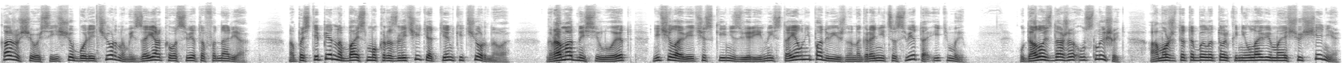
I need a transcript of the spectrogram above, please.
кажущегося еще более черным из-за яркого света фонаря. Но постепенно Бай смог различить оттенки черного. Громадный силуэт, нечеловеческий, не звериный, стоял неподвижно на границе света и тьмы. Удалось даже услышать, а может это было только неуловимое ощущение,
